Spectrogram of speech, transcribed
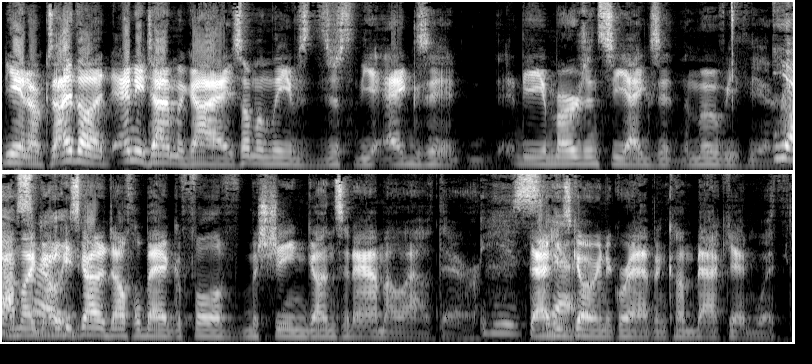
You know, because I thought anytime a guy, someone leaves just the exit, the emergency exit in the movie theater, Yeah, I'm like, oh, he's got a duffel bag full of machine guns and ammo out there He's- that he's going to grab and come back in with.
